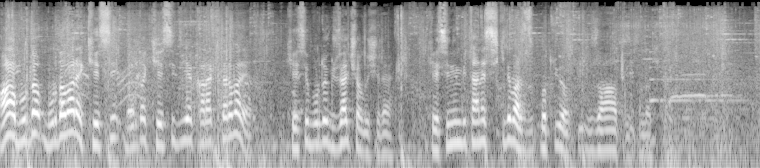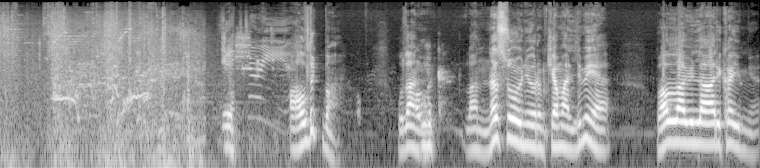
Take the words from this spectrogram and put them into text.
Ha burada burada var ya Kesi burada Kesi diye karakter var ya. Kesi burada güzel çalışır ha. Kesi'nin bir tane skill'i var zıplatıyor. Uzağa atıyor fırlatıyor. Victory! Aldık mı? Ulan Aldık. lan nasıl oynuyorum Kemal değil mi ya? Vallahi billahi harikayım ya.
